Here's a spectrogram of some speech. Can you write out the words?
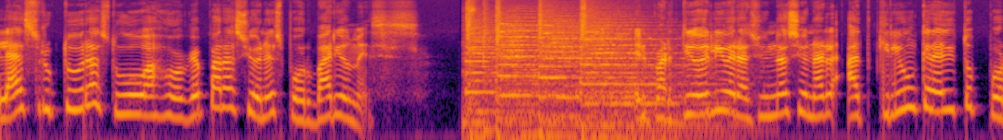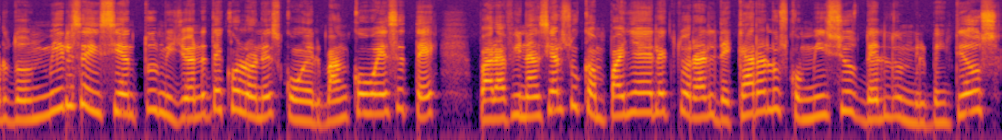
La estructura estuvo bajo reparaciones por varios meses. El Partido de Liberación Nacional adquirió un crédito por 2.600 millones de colones con el Banco OST para financiar su campaña electoral de cara a los comicios del 2022.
